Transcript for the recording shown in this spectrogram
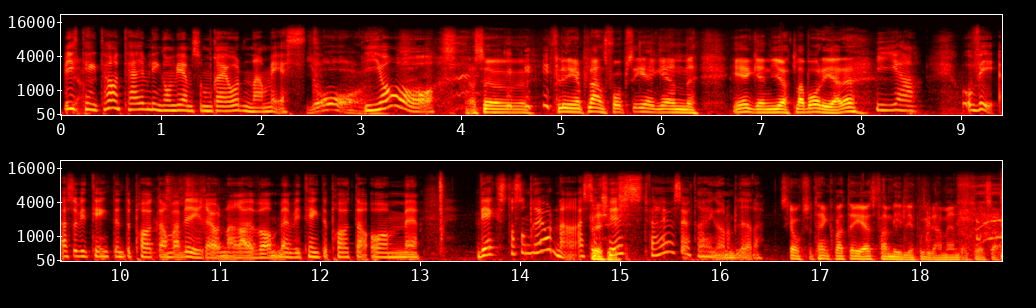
Vi tänkte ha en tävling om vem som rodnar mest. Ja! Ja, Alltså Flyinge Plantsforps egen, egen götlaborgare. ja. Och vi, alltså vi tänkte inte prata om vad vi rodnar över, men vi tänkte prata om eh, växter som rodnar. Alltså Precis. höstfärg och så i trädgården blir det. Ska också tänka på att det är ett familjeprogram ändå trots allt.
